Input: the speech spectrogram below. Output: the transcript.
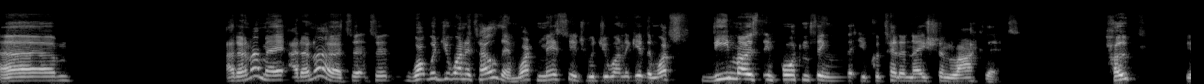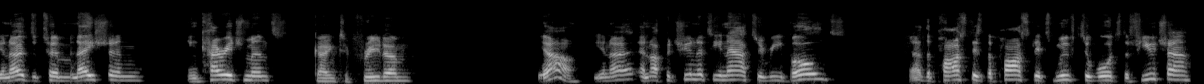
Um, I don't know, mate. I don't know. It's a, it's a, what would you want to tell them? What message would you want to give them? What's the most important thing that you could tell a nation like that? Hope, you know, determination, encouragement, going to freedom. Yeah, you know, an opportunity now to rebuild. You know, the past is the past. Let's move towards the future.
